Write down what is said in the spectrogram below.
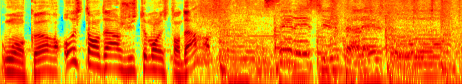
ou encore au standard, justement le standard. C'est les super les faux.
